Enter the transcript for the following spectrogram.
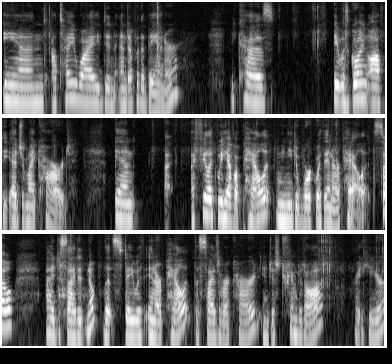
And I'll tell you why I didn't end up with a banner. Because it was going off the edge of my card. And I, I feel like we have a palette. We need to work within our palette. So I decided, nope, let's stay within our palette, the size of our card, and just trimmed it off right here.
